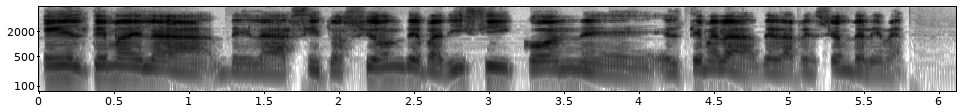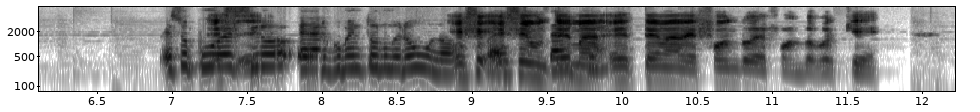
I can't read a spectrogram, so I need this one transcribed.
es el tema de la, de la situación de Parisi con eh, el tema de la, de la pensión de alimentos. Eso pudo haber sido el argumento número uno. Ese, ese es un ¿sabes tema, es tema de fondo, de fondo, porque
